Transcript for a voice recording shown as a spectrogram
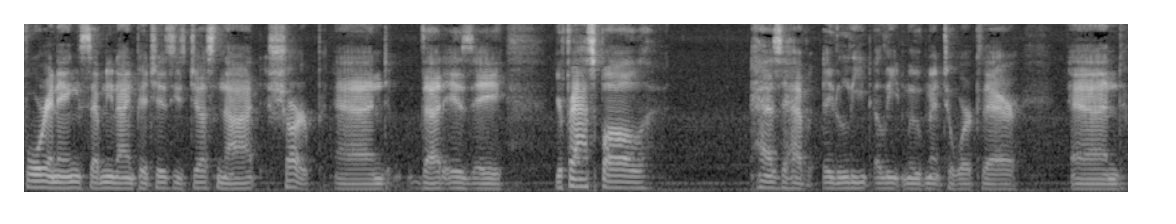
four innings, 79 pitches, he's just not sharp. And that is a. Your fastball has to have elite, elite movement to work there. And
